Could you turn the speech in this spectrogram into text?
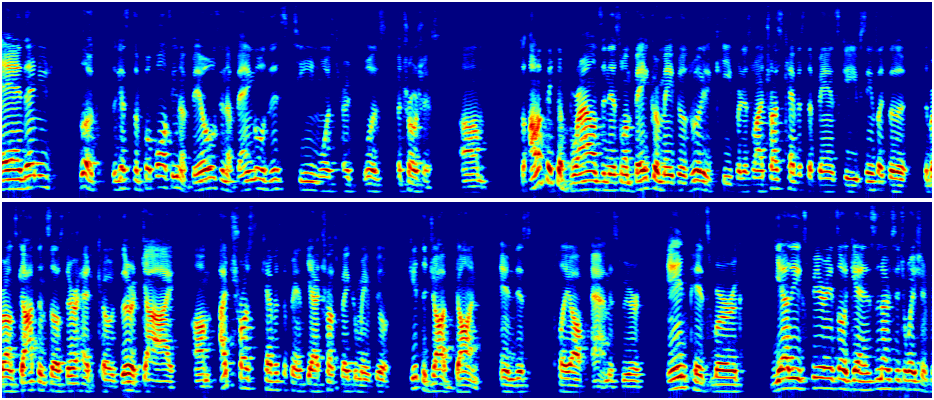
and then you look against the football team, the Bills and the Bengals. This team was was atrocious. Um, so I'm gonna pick the Browns in this one. Baker Mayfield is really the key for this one. I trust Kevin Stefanski. It seems like the the Browns got themselves their head coach, their guy. Um, I trust Kevin Stefanski. I trust Baker Mayfield get the job done in this playoff atmosphere in Pittsburgh. Yeah, the experience. So again, this is another situation. If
